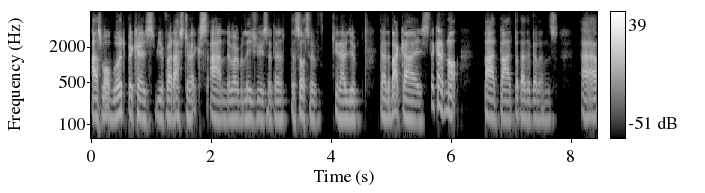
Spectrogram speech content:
as one would because you've read Asterix and the Roman legionaries are the, the sort of you know you they're the bad guys. They're kind of not bad bad, but they're the villains. Uh,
